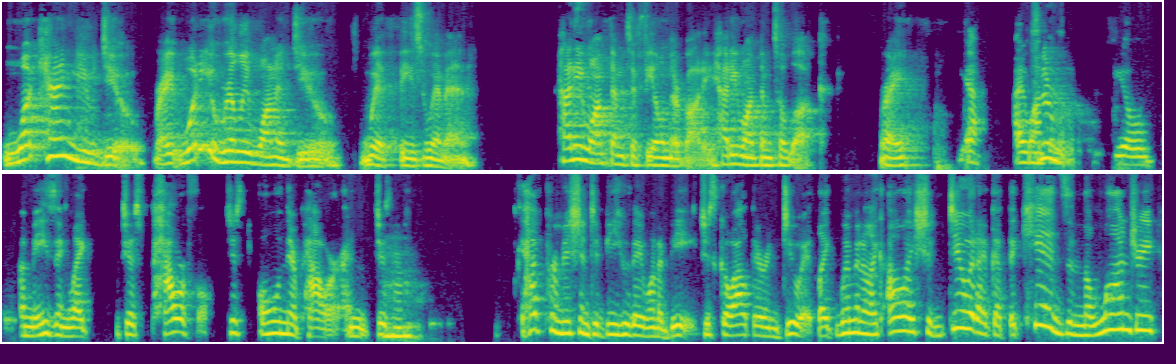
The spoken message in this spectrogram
what can you do? Right? What do you really want to do with these women? how do you want them to feel in their body? How do you want them to look? Right. Yeah. I want so them to feel amazing, like just powerful, just own their power and just mm-hmm. have permission to be who they want to be. Just go out there and do it. Like women are like, oh, I should do it. I've got the kids and the laundry.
